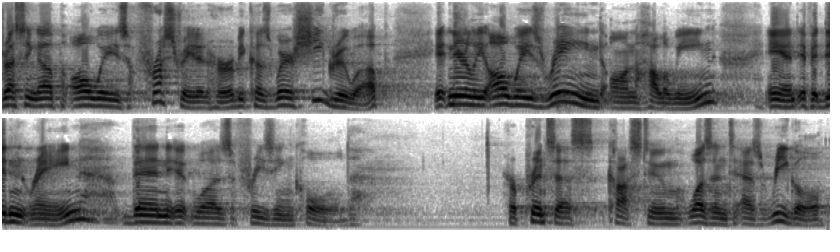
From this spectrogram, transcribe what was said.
dressing up always frustrated her because where she grew up, it nearly always rained on Halloween, and if it didn't rain, then it was freezing cold. Her princess costume wasn't as regal,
